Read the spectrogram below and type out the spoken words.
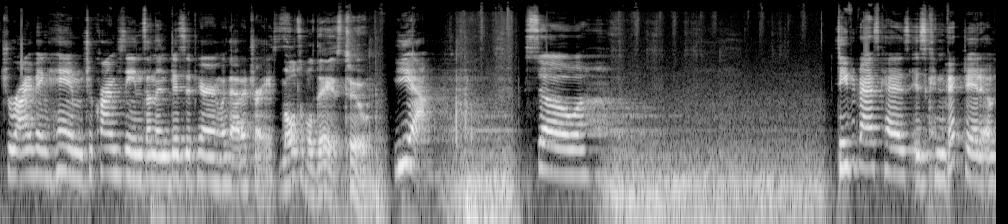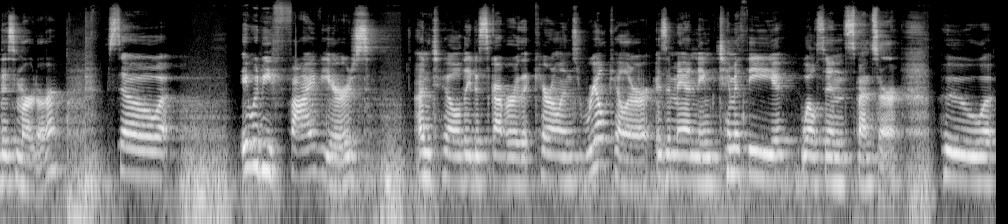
driving him to crime scenes and then disappearing without a trace. Multiple days too. Yeah. So David Vasquez is convicted of this murder. So it would be five years until they discover that Carolyn's real killer is a man named Timothy Wilson Spencer, who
